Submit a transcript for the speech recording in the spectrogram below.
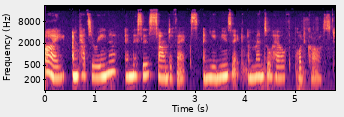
Hi, I'm Katerina, and this is Sound Effects, a new music and mental health podcast.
